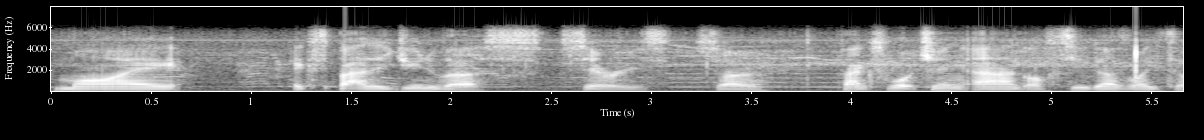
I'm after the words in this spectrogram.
my expanded universe series. So thanks for watching and I'll see you guys later.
